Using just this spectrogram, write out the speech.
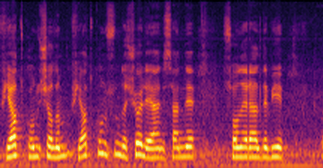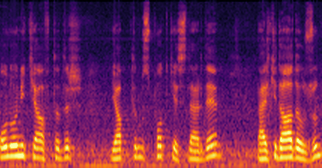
fiyat konuşalım. Fiyat konusunda şöyle yani senle son herhalde bir 10-12 haftadır yaptığımız podcastlerde belki daha da uzun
